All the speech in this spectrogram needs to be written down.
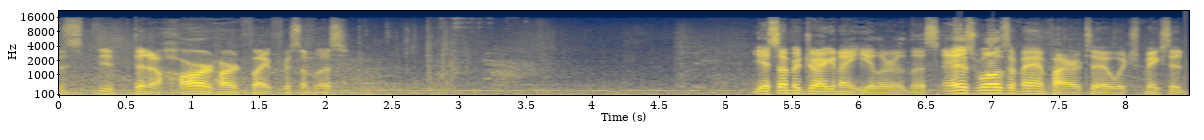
This, it's been a hard, hard fight for some of this. Yes, I'm a Dragonknight healer in this, as well as a vampire too, which makes it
